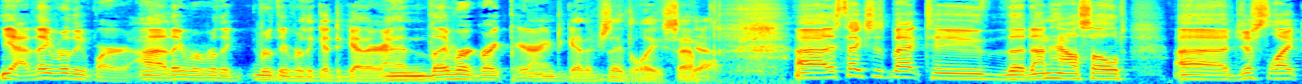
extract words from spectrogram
Yeah, they really were. Uh, they were really, really, really good together, and they were a great pairing together, to say the least. So, Yeah. uh, this takes us back to the Dunn household. Uh, just like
